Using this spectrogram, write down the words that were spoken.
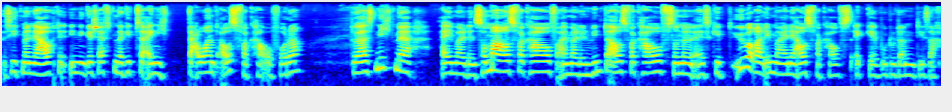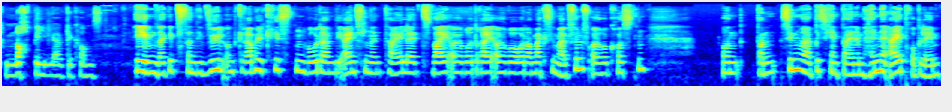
sieht man ja auch in den Geschäften, da gibt es ja eigentlich dauernd Ausverkauf, oder? Du hast nicht mehr einmal den Sommerausverkauf, einmal den Winterausverkauf, sondern es gibt überall immer eine Ausverkaufsecke, wo du dann die Sachen noch billiger bekommst. Eben, da gibt es dann die Wühl- und Grabbelkisten, wo dann die einzelnen Teile 2 Euro, 3 Euro oder maximal 5 Euro kosten. Und dann sind wir ein bisschen bei einem Henne-Ei-Problem.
